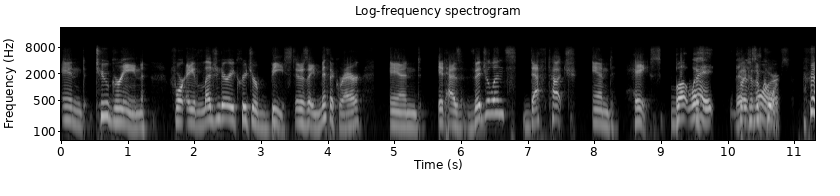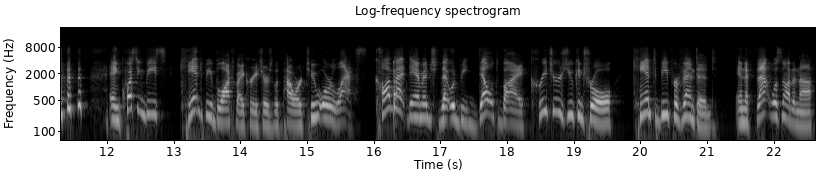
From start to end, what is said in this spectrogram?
and two green for a legendary creature beast. It is a mythic rare, and it has vigilance, death touch, and haste But wait, there's because more. of course. and questing beasts can't be blocked by creatures with power 2 or less. Combat damage that would be dealt by creatures you control can't be prevented, and if that was not enough,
